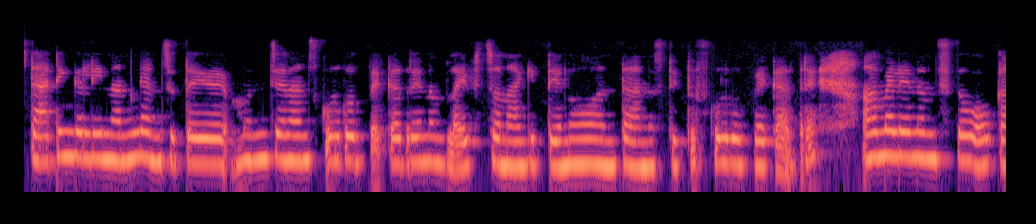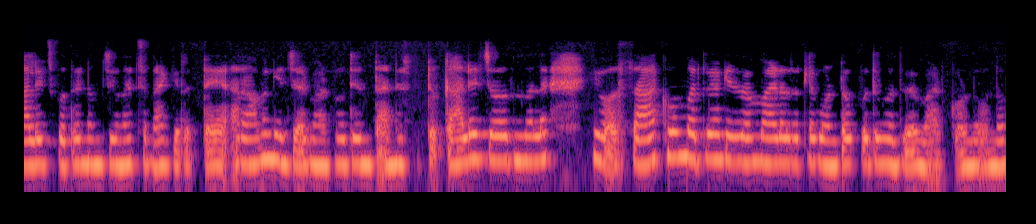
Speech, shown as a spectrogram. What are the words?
ಸ್ಟಾರ್ಟಿಂಗಲ್ಲಿ ನನಗೆ ಅನಿಸುತ್ತೆ, ಮುಂಚೆ ನಾನು ಸ್ಕೂಲ್ಗೆ ಹೋಗ್ಬೇಕಾದ್ರೆ ನಮ್ಮ ಲೈಫ್ ಚೆನ್ನಾಗಿತ್ತೇನೋ ಅಂತ ಅನ್ನಿಸ್ತಿತ್ತು ಸ್ಕೂಲ್ಗೆ ಹೋಗ್ಬೇಕಾದ್ರೆ. ಆಮೇಲೆ ಏನು ಅನಿಸ್ತು ಕಾಲೇಜ್ಗೆ ಹೋದ್ರೆ ನಮ್ಮ ಜೀವನ ಚೆನ್ನಾಗಿರುತ್ತೆ, ಆರಾಮಾಗಿ ಎಂಜಾಯ್ ಮಾಡ್ಬೋದು ಅಂತ ಅನ್ನಿಸ್ತಿತ್ತು ಕಾಲೇಜ್ ಹೋದ್ಮೇಲೆ, ಅಯ್ಯೋ, ಸಾಕು, ಮದುವೆ ಗಿದ್ವೆ ಮಾಡೋದ್ರತ್ಲೆ ಹೊಂಟೋಗ್ಬೋದು, ಮದುವೆ ಮಾಡಿಕೊಂಡು ಅನ್ನೋ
